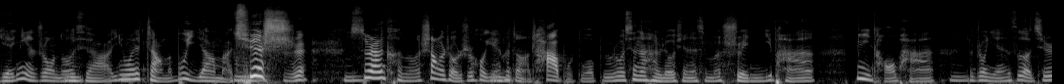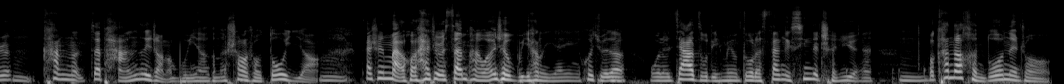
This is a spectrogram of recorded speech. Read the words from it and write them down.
眼影这种东嗯西啊，因为长得不一样嘛，嗯确实，嗯虽然可能上手之后颜色嗯。长得差不多，比如说现在很流行的什么水泥盘、蜜桃盘，这种颜色，其实嗯。看着在盘子里长得不一样，可能上手都一样，嗯。但是你买回来就是三盘完全不一样的眼影，你会觉得嗯。我的家族里面又多了三个新的成员。嗯。我看到很多那种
